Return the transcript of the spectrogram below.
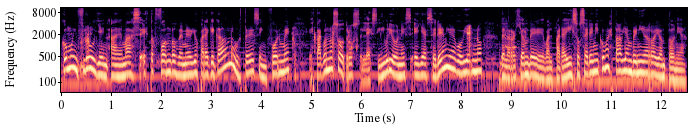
cómo influyen además estos fondos de medios para que cada uno de ustedes se informe, está con nosotros Leslie Briones. Ella es Seremi de Gobierno de la región de Valparaíso. Seremi, ¿cómo está? Bienvenida a Radio Antonia.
